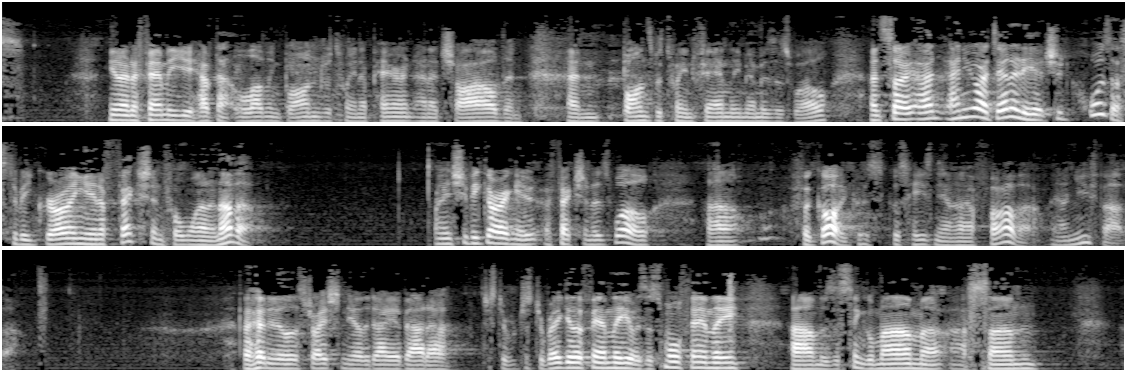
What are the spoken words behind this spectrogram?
You know, in a family, you have that loving bond between a parent and a child, and, and bonds between family members as well. And so, our, our new identity, it should cause us to be growing in affection for one another. And it should be growing in affection as well uh, for God, because He's now our Father, our new Father. I heard an illustration the other day about a, just, a, just a regular family. It was a small family. Um, there was a single mum, a, a son,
